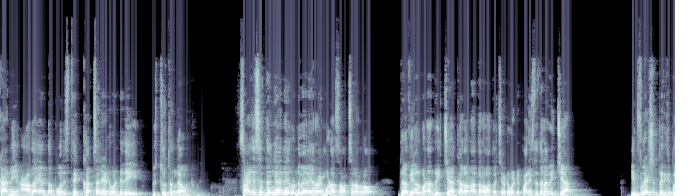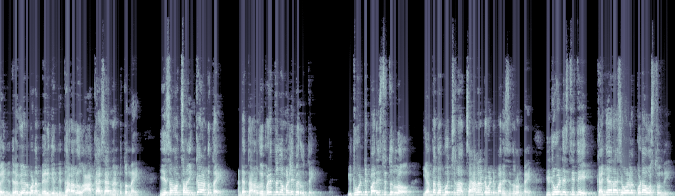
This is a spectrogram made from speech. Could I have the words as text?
కానీ ఆదాయంతో పోలిస్తే ఖర్చు అనేటువంటిది విస్తృతంగా ఉంటుంది. సహజ సిద్ధంగానే రెండు వేల ఇరవై మూడో సంవత్సరంలో ద్రవ్యోల్బణం రీత్యా కరోనా తర్వాత వచ్చినటువంటి పరిస్థితుల రీత్యా ఇన్ఫ్లేషన్ పెరిగిపోయింది ద్రవ్యోల్బణం పెరిగింది ధరలు ఆకాశాన్ని అంటుతున్నాయి. ఈ సంవత్సరం ఇంకా అంటుతాయి. అంటే ధరలు విపరీతంగా మళ్ళీ పెరుగుతాయి. ఇటువంటి పరిస్థితుల్లో ఎంత డబ్బు వచ్చినా చాలనటువంటి పరిస్థితులు ఉంటాయి. ఇటువంటి స్థితి కన్యారాశి వాళ్ళకు కూడా వస్తుంది.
